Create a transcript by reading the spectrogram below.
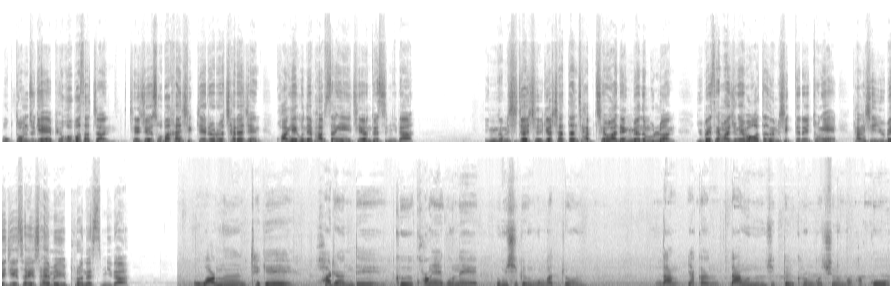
옥돔죽에 표고버섯전, 제주의 소박한 식재료로 차려진 광해군의 밥상이 재현됐습니다. 임금 시절 즐겨 찾던 잡채와 냉면은 물론 유배 생활 중에 먹었던 음식들을 통해 당시 유배지에서의 삶을 풀어냈습니다. 왕은 되게 화려한데 그 광해군의 음식은 뭔가 좀 남, 약간 남은 음식들 그런 거 주는 것 같고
